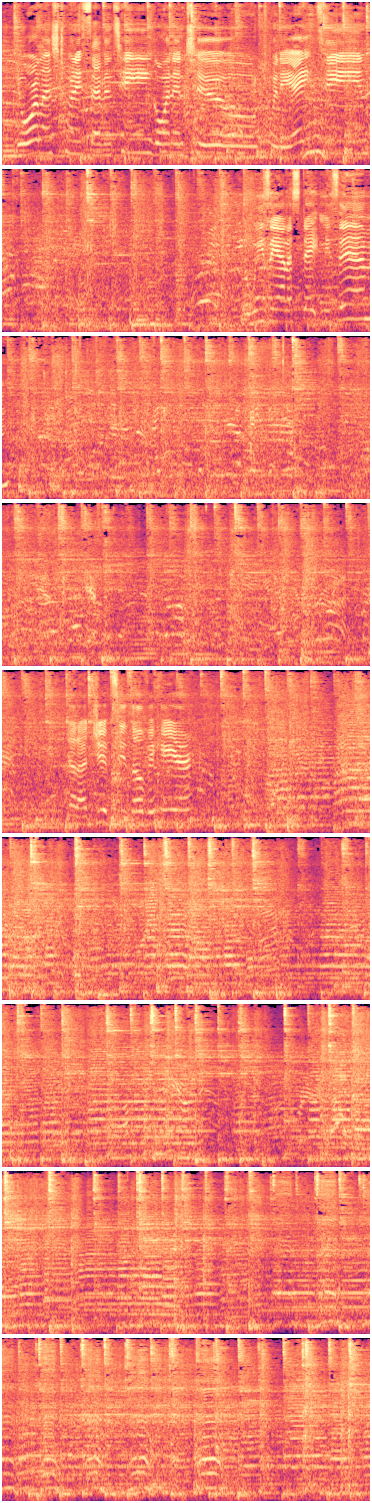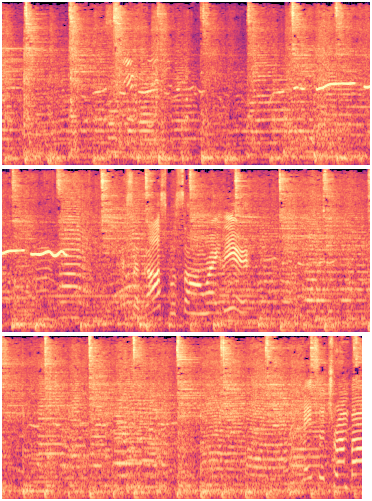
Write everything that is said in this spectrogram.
New Orleans 2017 going into 2018. Louisiana State Museum. Got our gypsies over here. gospel song right there. Makes a trombone.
